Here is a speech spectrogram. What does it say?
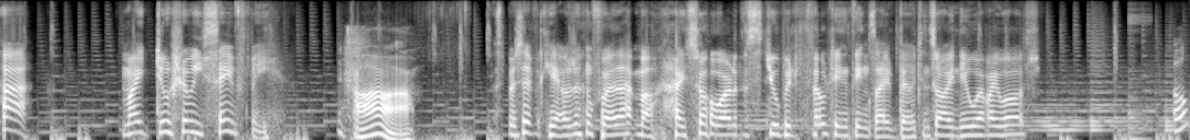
Ha! My douchery saved me. Ah, Specifically, I was looking for that mark. I saw one of the stupid floating things I built, and so I knew where I was. Oh.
